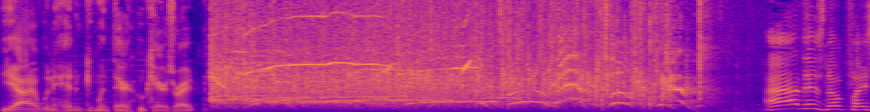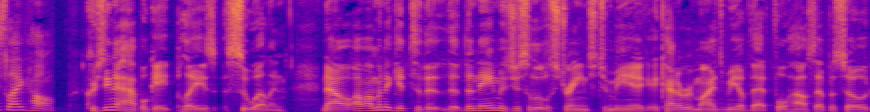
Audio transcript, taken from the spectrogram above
Yeah, I went ahead and went there. Who cares, right? There's no place like home. Christina Applegate plays Sue Ellen. Now, I'm going to get to the, the, the name is just a little strange to me. It, it kind of reminds me of that Full House episode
